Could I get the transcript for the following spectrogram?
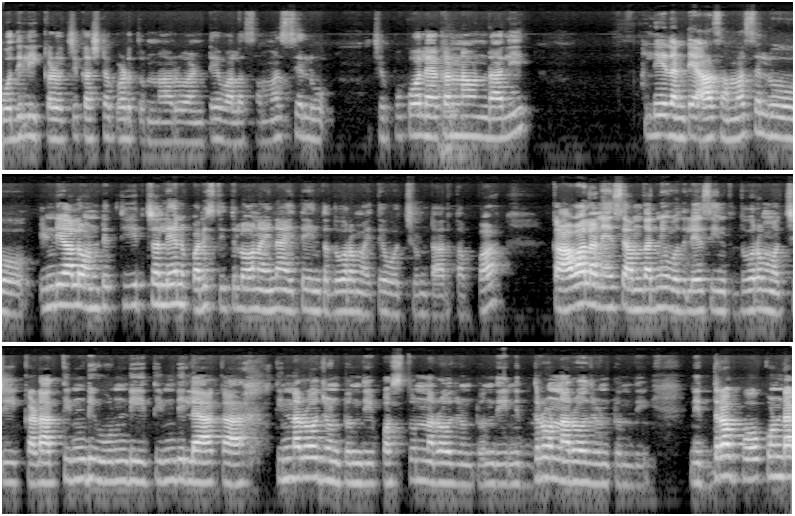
వదిలి ఇక్కడ వచ్చి కష్టపడుతున్నారు అంటే వాళ్ళ సమస్యలు చెప్పుకోలేకన్నా ఉండాలి. లేదంటే ఆ సమస్యలు ఇండియాలో ఉంటే తీర్చలేని పరిస్థితిలోనైనా అయితే ఇంత దూరం అయితే వచ్చి ఉంటారు తప్ప కావాలనేసి అందరినీ వదిలేసి ఇంత దూరం వచ్చి ఇక్కడ తిండి ఉండి తిండి లేక తిన్న రోజు ఉంటుంది పస్తున్న రోజు ఉంటుంది నిద్ర ఉన్న రోజు ఉంటుంది నిద్ర పోకుండా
